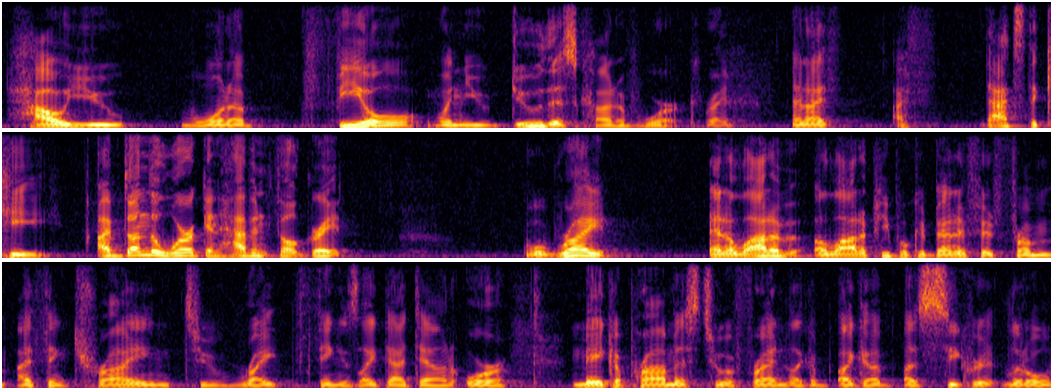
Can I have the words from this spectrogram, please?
how you want to feel when you do this kind of work. Right. And I, I, that's the key. I've done the work and haven't felt great. Well, right, and a lot of a lot of people could benefit from I think trying to write things like that down or make a promise to a friend like a like a, a secret little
